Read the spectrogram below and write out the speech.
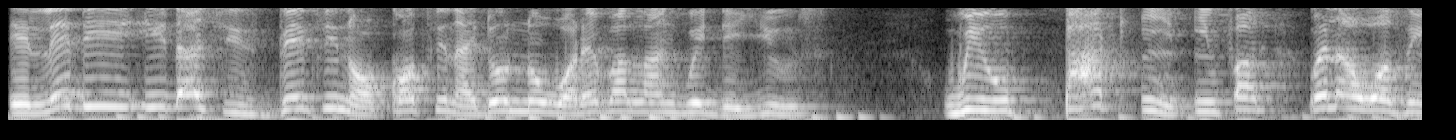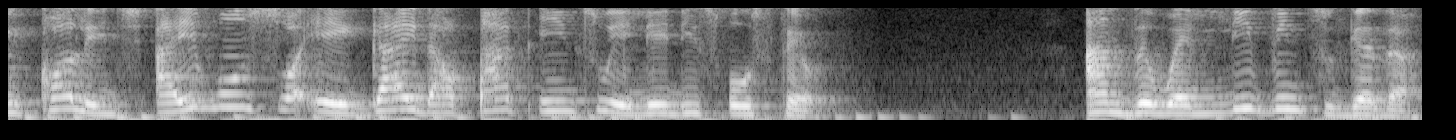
a lady either she's dating or cutting i don't know whatever language they use will pack in. In fact when i was in college i even saw a guy that packed into a lady's hostel. And they were living together.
